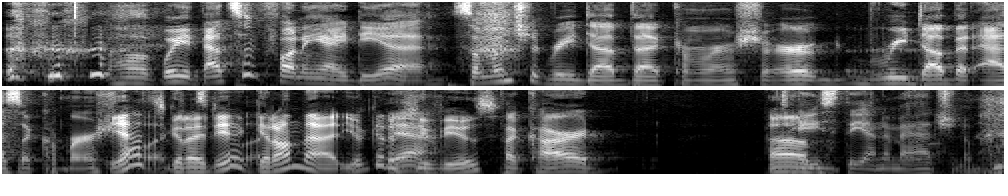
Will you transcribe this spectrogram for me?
Oh wait, that's a funny idea. Someone should redub that commercial or redub it as a commercial. Yeah, it's a good idea. Get on that. You'll get a Yeah. few views. Picard. Um, Taste the unimaginable.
